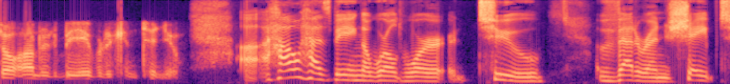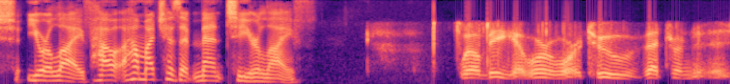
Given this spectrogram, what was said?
so honored to be able to continue. Uh, how has being a World War II veteran shaped your life? How how much has it meant to your life? Well, being a World War II veteran has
